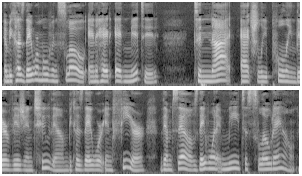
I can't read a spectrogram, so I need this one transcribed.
And because they were moving slow and had admitted to not actually pulling their vision to them because they were in fear themselves, they wanted me to slow down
